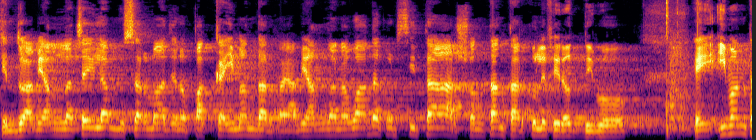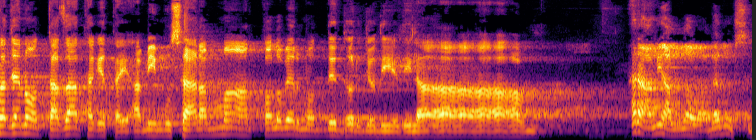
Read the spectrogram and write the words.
কিন্তু আমি আল্লাহ চাইলাম মুসার মা যেন পাক্কা ইমানদার হয়। আমি আল্লাহ না ওয়াদা করছি, তার সন্তান তার কোলে ফেরত দিব। এই ইমানটা যেন তাজা থাকে, তাই আমি মুসার আম্মার কলবের মধ্যে ধৈর্য দিয়ে দিলাম। আর আমি আল্লাহ ওয়াদা করছি।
